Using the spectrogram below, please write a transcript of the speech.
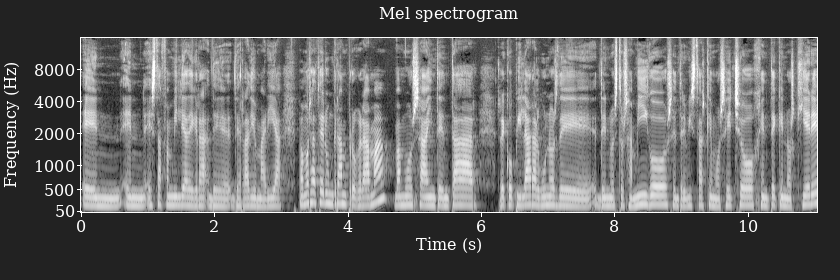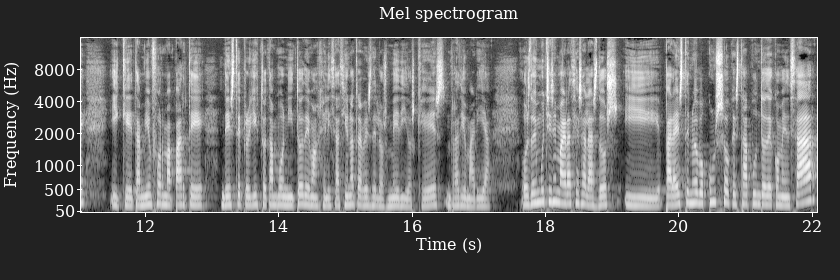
en, esta familia de, Radio María. Vamos a hacer un gran programa. Vamos a intentar recopilar algunos de, de nuestros amigos, entrevistas que hemos hecho, gente que nos quiere y que también forma parte de este proyecto tan bonito de evangelización a través de los medios, que es Radio María. Os doy muchísimas gracias a las dos y para este nuevo curso que está a punto de comenzar,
